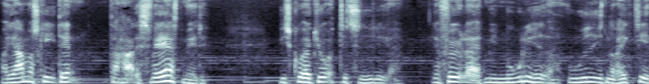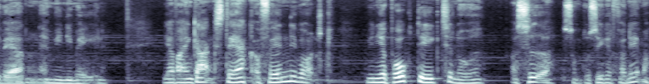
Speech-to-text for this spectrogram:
og jeg er måske den, der har det sværest med det. Vi skulle have gjort det tidligere. Jeg føler, at mine muligheder ude i den rigtige verden er minimale. Jeg var engang stærk og fandenivoldsk, men jeg brugte det ikke til noget, og sidder, som du sikkert fornemmer,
